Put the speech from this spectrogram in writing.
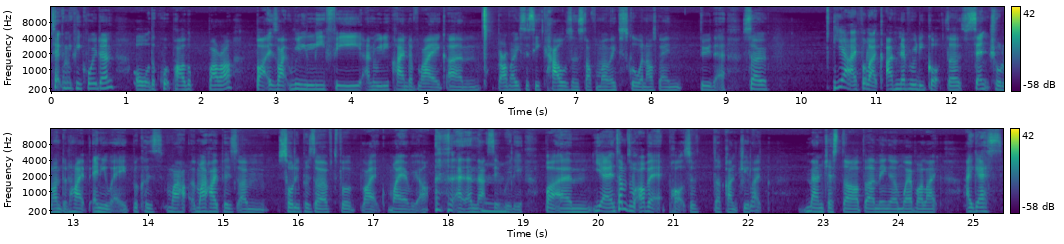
technically Croydon or the part of the borough, but it's like really leafy and really kind of like um. I used to see cows and stuff on my way to school when I was going through there. So yeah, I feel like I've never really got the central London hype anyway because my my hype is um solely preserved for like my area and, and, that's mm. it really. But um yeah, in terms of other parts of the country like Manchester, Birmingham, wherever, like I guess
